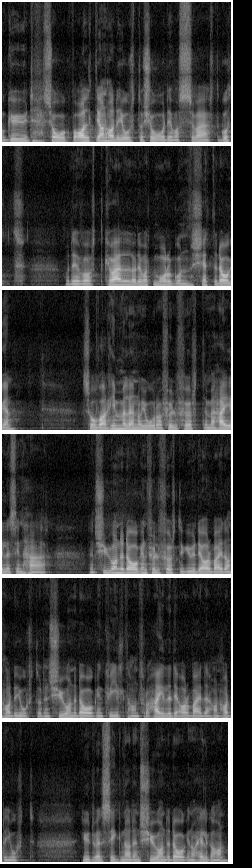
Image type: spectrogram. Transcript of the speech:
og Gud så på alt det han hadde gjort, og sjå, det var svært godt. Og det ble kveld, og det ble morgen sjette dagen. Så var himmelen og jorda fullførte med hele sin hær. Den sjuende dagen fullførte Gud det arbeidet han hadde gjort, og den sjuende dagen hvilte han fra hele det arbeidet han hadde gjort. Gud velsigna den sjuende dagen og helga han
